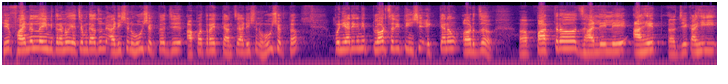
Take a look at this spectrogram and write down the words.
हे फायनल नाही मित्रांनो याच्यामध्ये अजून ॲडिशन होऊ शकतं जे अपात्र आहेत त्यांचं ॲडिशन होऊ शकतं. पण या ठिकाणी प्लॉटसाठी तीनशे एक्क्याण्णव अर्ज पात्र झालेले आहेत जे काही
